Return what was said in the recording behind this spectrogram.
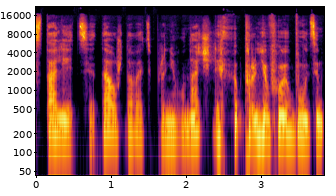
столетия, да, уж давайте про него начали, про него и будем,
